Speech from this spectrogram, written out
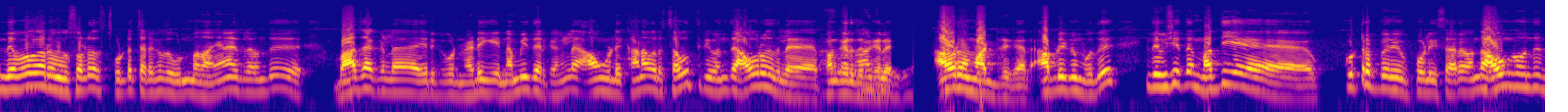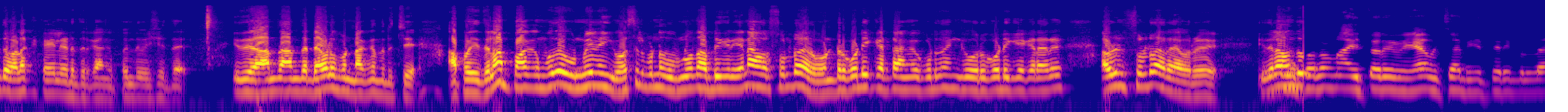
இந்த விவகாரம் இவங்க சொல்கிற குற்றச்சாட்டுங்கிறது உண்மைதான். ஏன்னா இதில் வந்து பாஜகவில் இருக்கக்கூடிய நடிகை நம்பிதா இருக்காங்களே அவங்களுடைய கணவர் சௌத்ரி வந்து அவரும் இதில் பங்கெடுத்திருக்காரு. அவரும் மாட்டிருக்காரு. அப்படின்னும் போது இந்த விஷயத்த மத்திய குற்றப்பிரிவு போலீஸார் வந்து அவங்க வந்து இந்த வழக்கு கையில் எடுத்திருக்காங்க. இப்போ இந்த விஷயத்த. இது அந்த அந்த டெவலப்மெண்ட் நகர்ந்துருச்சு. அப்போ இதெல்லாம் பார்க்கும்போது உண்மையில நீங்கள் வசூல் பண்ணது உண்மைதான் அப்படிங்கிற ஏன்னா அவர் சொல்றாரு ஒன்றரை கோடி கேட்டாங்க கூட இங்கே ஒரு கோடி கேட்குறாரு அப்படின்னு சொல்றாரு அவர். இதெல்லாம் வந்து புலனாய்த்துறை ஏன் விசாரிக்க தெரியுமில்ல?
